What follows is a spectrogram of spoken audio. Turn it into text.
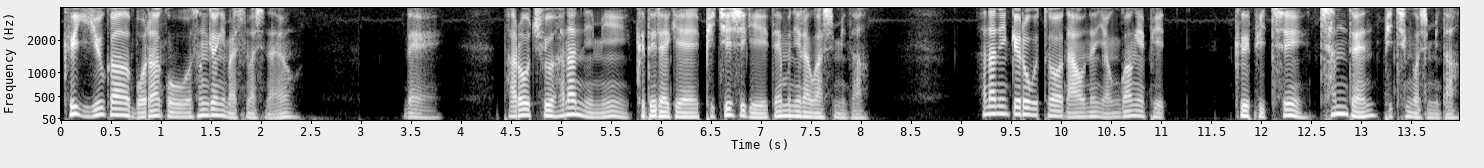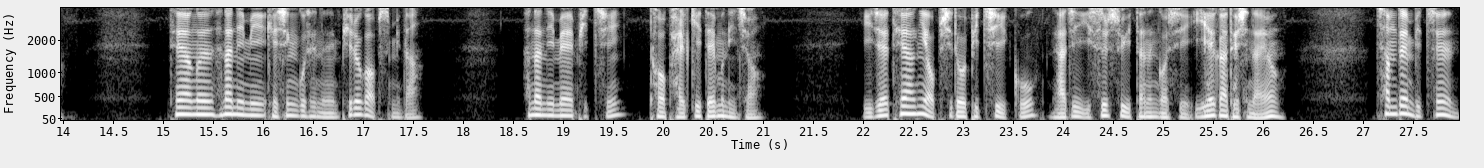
그 이유가 뭐라고 성경이 말씀하시나요? 네. 바로 주 하나님이 그들에게 비치시기 때문이라고 하십니다. 하나님께로부터 나오는 영광의 빛, 그 빛이 참된 빛인 것입니다. 태양은 하나님이 계신 곳에는 필요가 없습니다. 하나님의 빛이 더 밝기 때문이죠. 이제 태양이 없이도 빛이 있고 낮이 있을 수 있다는 것이 이해가 되시나요? 참된 빛은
